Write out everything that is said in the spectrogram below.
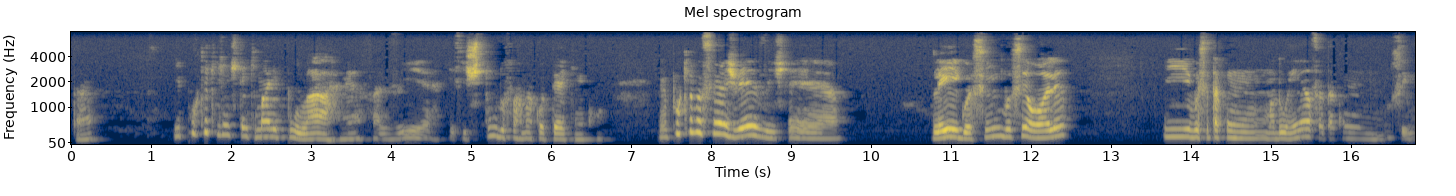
Tá? E por que, que a gente tem que manipular, né, fazer esse estudo farmacotécnico? É porque você às vezes é leigo assim, você olha e você está com uma doença, está com, sei,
